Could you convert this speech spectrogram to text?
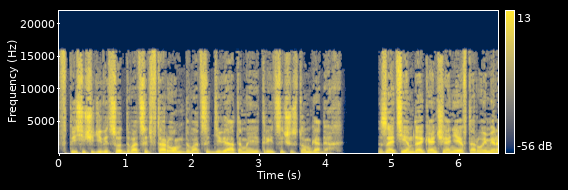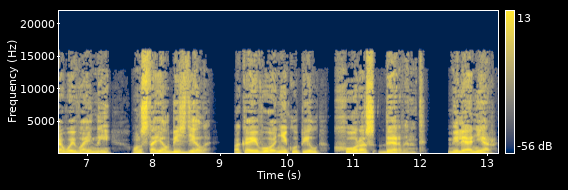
в 1922, 29 и 36 годах. Затем, до окончания Второй мировой войны, он стоял без дела, пока его не купил Хорас Дервент, миллионер,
